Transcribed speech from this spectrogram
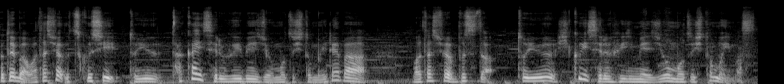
例えば私は美しいという高いセルフイメージを持つ人もいれば私はブスだ。という低いセルフイメージを持つ人もいます。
